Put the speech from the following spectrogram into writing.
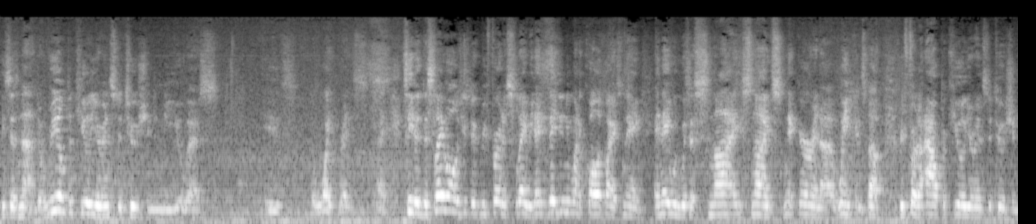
He says, nah, the real peculiar institution in the U.S. is the white race. Right? See, the, the slave owners used to refer to slavery. They, they didn't even want to call it by its name. And they would, with a snide, snide snicker and a wink and stuff, refer to our peculiar institution.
